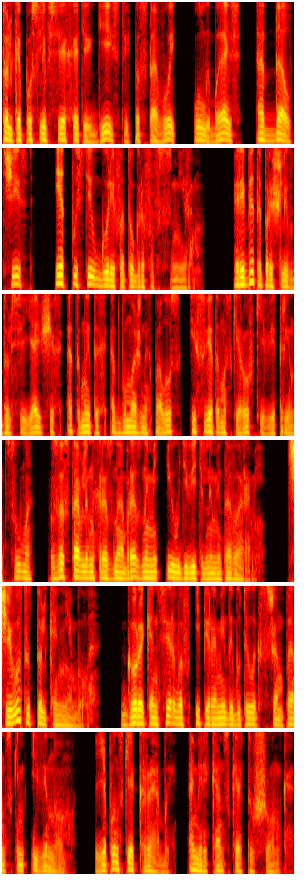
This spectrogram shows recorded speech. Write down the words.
Только после всех этих действий постовой, улыбаясь, отдал честь и отпустил горе-фотографов с миром. Ребята прошли вдоль сияющих, отмытых от бумажных полос и светомаскировки витрин ЦУМа, заставленных разнообразными и удивительными товарами. Чего тут только не было. Горы консервов и пирамиды бутылок с шампанским и вином, японские крабы, американская тушенка,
